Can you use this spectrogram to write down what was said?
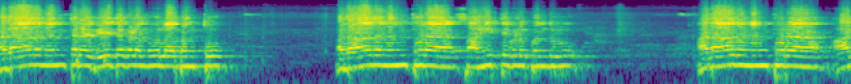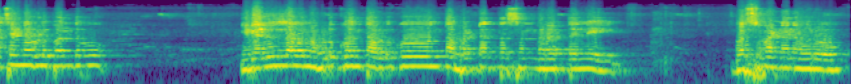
ಅದಾದ ನಂತರ ವೇದಗಳ ಮೂಲ ಬಂತು. ಅದಾದ ನಂತರ ಸಾಹಿತ್ಯಗಳು ಬಂದವು. ಅದಾದ ನಂತರ ಆಚರಣೆಗಳು ಬಂದವು. ಇವೆಲ್ಲವನ್ನು ಹುಡುಕುವಂತ ಹುಡುಕುವಂತ ಹೊಟ್ಟಂತ ಸಂದರ್ಭದಲ್ಲಿ ಬಸವಣ್ಣನವರು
